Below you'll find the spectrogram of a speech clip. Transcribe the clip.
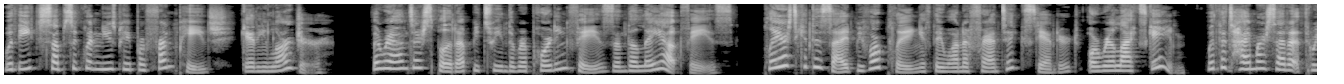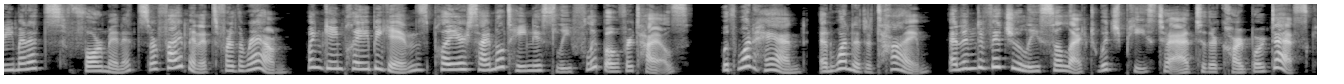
with each subsequent newspaper front page getting larger. The rounds are split up between the reporting phase and the layout phase. Players can decide before playing if they want a frantic, standard, or relaxed game, with a timer set at 3 minutes, 4 minutes, or 5 minutes for the round. When gameplay begins, players simultaneously flip over tiles with one hand and one at a time and individually select which piece to add to their cardboard desk.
